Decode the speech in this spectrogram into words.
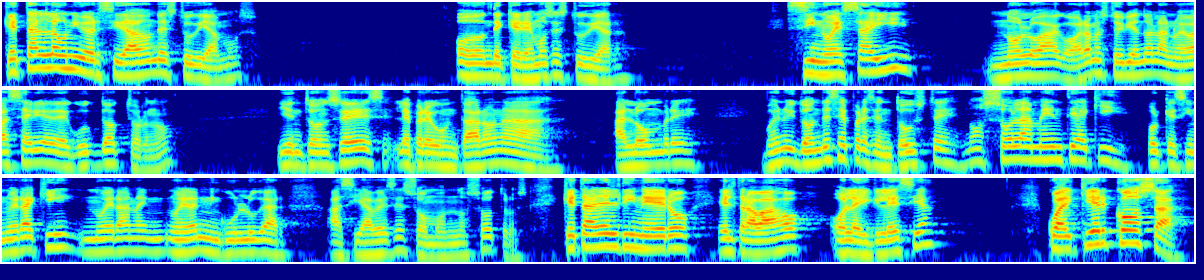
¿Qué tal la universidad donde estudiamos? ¿O donde queremos estudiar? Si no es ahí, no lo hago. Ahora me estoy viendo la nueva serie de Good Doctor, ¿no? Y entonces le preguntaron al hombre, bueno, ¿y dónde se presentó usted? No solamente aquí, porque si no era aquí, no era, no era en ningún lugar. Así a veces somos nosotros. ¿Qué tal el dinero, el trabajo o la iglesia? Cualquier cosa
